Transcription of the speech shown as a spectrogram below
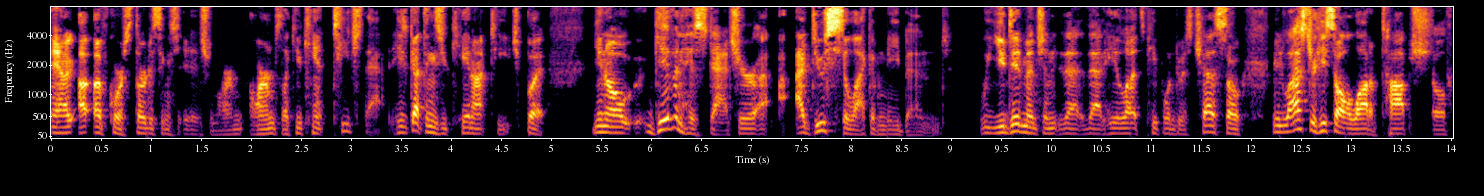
and I, of course, 36 inch arm, arms. Like you can't teach that. He's got things you cannot teach. But you know, given his stature, I, I do see a lack of knee bend you did mention that that he lets people into his chest. So I mean, last year he saw a lot of top shelf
